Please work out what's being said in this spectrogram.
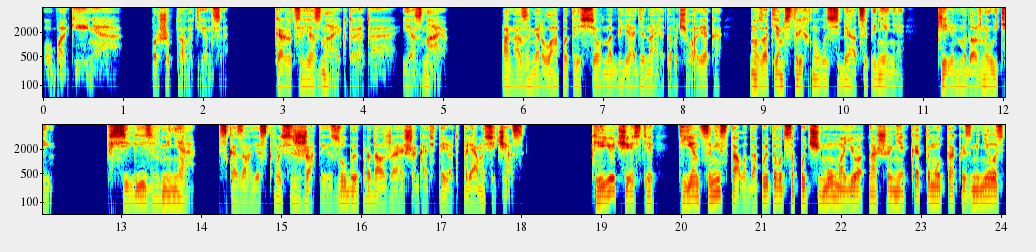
«О, богиня!» — прошептала Тьенца. «Кажется, я знаю, кто это. Я знаю». Она замерла, потрясенно глядя на этого человека, но затем стряхнула с себя оцепенение. «Кирин, мы должны уйти». «Вселись в меня», — сказал я сквозь сжатые зубы, продолжая шагать вперед прямо сейчас. К ее чести, Тьенца не стала допытываться, почему мое отношение к этому так изменилось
